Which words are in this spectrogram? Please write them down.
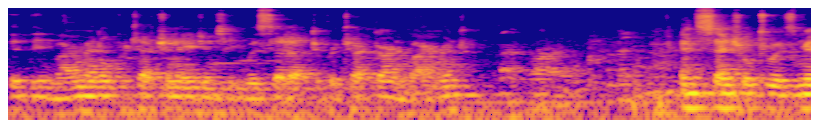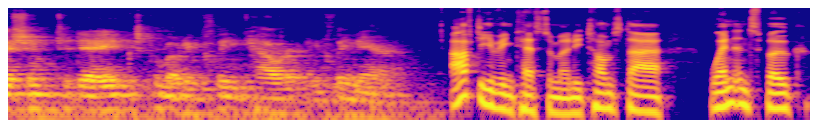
that the Environmental Protection Agency was set up to protect our environment. And central to its mission today is promoting clean power and clean air. After giving testimony, Tom Steyer went and spoke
